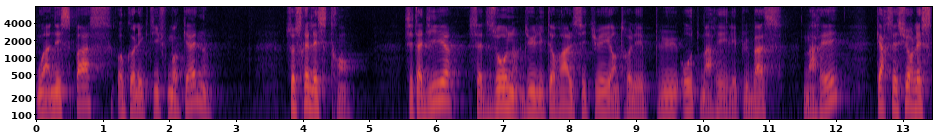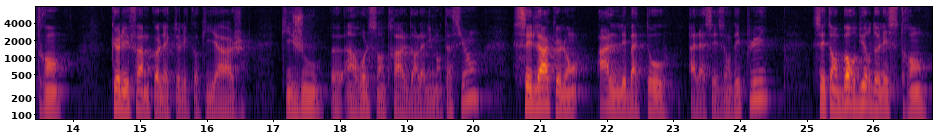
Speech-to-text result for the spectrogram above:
ou un espace au collectif Moken, ce serait l'estran, c'est-à-dire cette zone du littoral située entre les plus hautes marées et les plus basses marées, car c'est sur l'estran que les femmes collectent les coquillages qui jouent euh, un rôle central dans l'alimentation. C'est là que l'on hale les bateaux à la saison des pluies. C'est en bordure de l'estran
